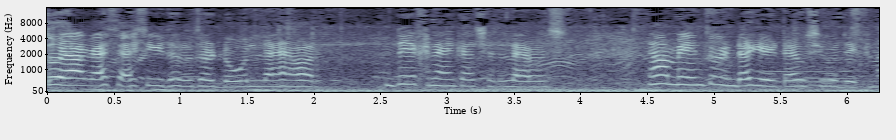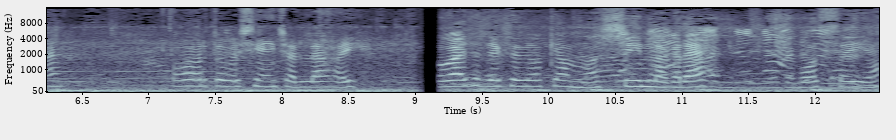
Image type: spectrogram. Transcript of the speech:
तो यार गैस ऐसे इधर उधर डोल रहे हैं और देख रहे हैं क्या चल रहा है बस। यहाँ मेन तो इंडिया गेट है, उसी को देखना है। और तो बस यहीं चल रहा है भाई। तो वैसे देख सकते हो क्या मस्त सीन लग रहा है। बहुत सही है।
